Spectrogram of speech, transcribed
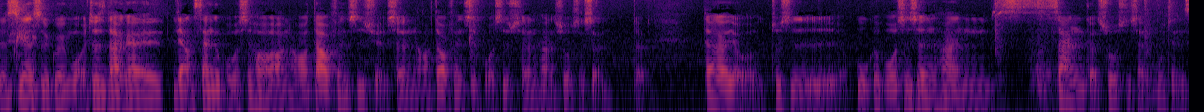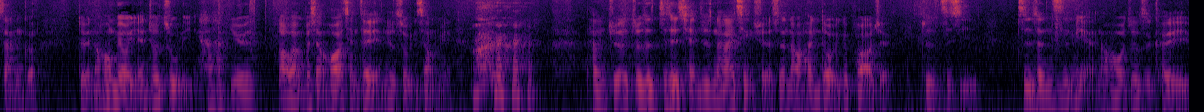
的实验室规模就是大概两三个博士后啊，然后大部分是学生，然后大部分是博士生和硕士生，对，大概有就是五个博士生和三个硕士生，目前是三个，对，然后没有研究助理，哈哈，因为老板不想花钱在研究助理上面，他们觉得就是这些钱就是拿来请学生，然后 handle 一个 project，就是自己自生自灭，然后就是可以，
